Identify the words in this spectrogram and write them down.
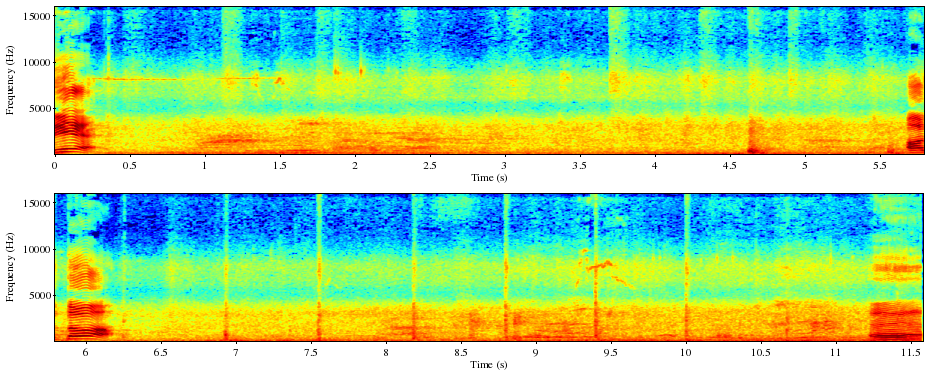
ตี้ออโต้เออ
